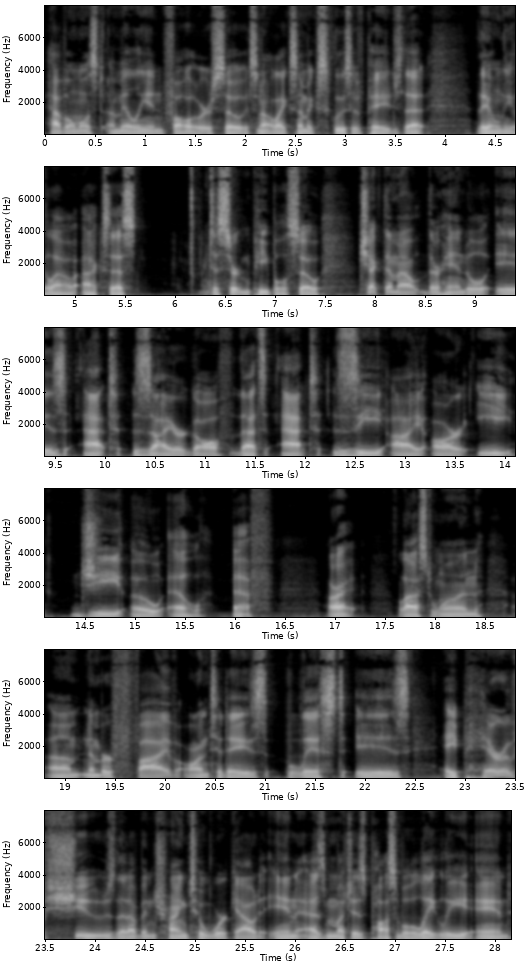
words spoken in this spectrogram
have almost a million followers. So, it's not like some exclusive page that they only allow access to certain people. So, check them out. Their handle is at Zire Golf. That's at Z I R E G O L F. All right, last one. Um, number five on today's list is a pair of shoes that I've been trying to work out in as much as possible lately, and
